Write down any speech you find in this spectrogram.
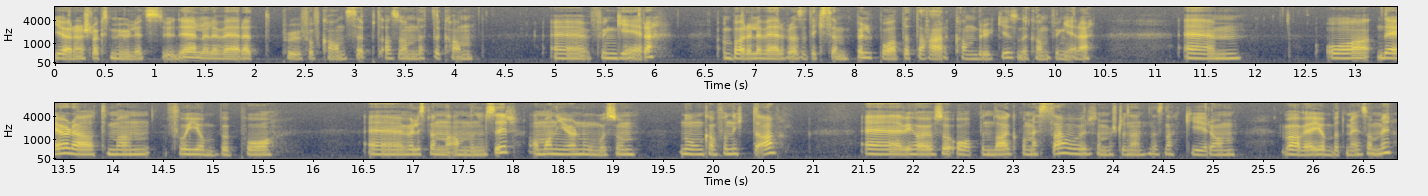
gjøre en slags mulighetsstudie eller levere et proof of concept, altså om dette kan eh, fungere. Og bare levere fra seg et eksempel på at dette her kan brukes, og det kan fungere. Um, og det gjør da at man får jobbe på eh, veldig spennende anvendelser, og man gjør noe som noen kan få nytte av. Eh, vi har jo også åpen dag på messa, hvor sommerstudentene snakker om hva vi har jobbet med i sommer.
